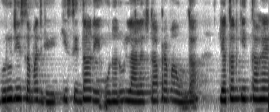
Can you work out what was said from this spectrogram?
ਗੁਰੂ ਜੀ ਸਮਝ ਗਏ ਕਿ ਸਿੱਧਾ ਨੇ ਉਹਨਾਂ ਨੂੰ ਲਾਲਚ ਦਾ ਭਰਮਾਉਣ ਦਾ ਯਤਨ ਕੀਤਾ ਹੈ।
